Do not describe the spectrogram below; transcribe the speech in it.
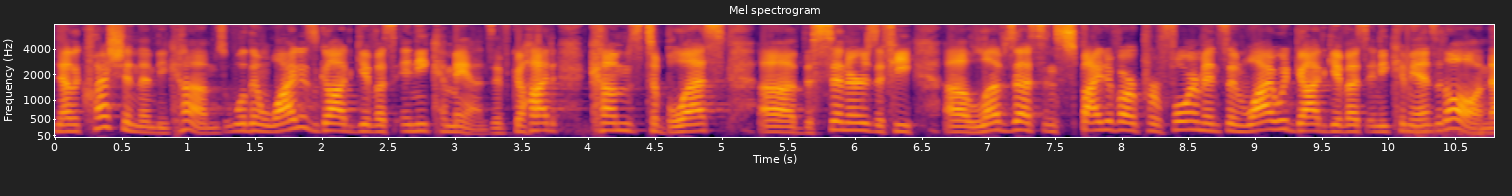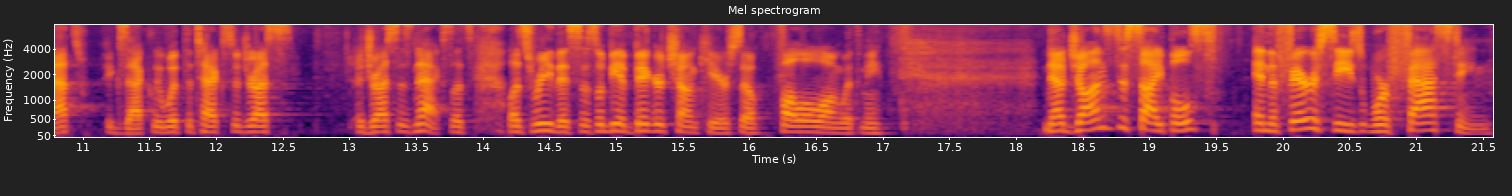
Now, the question then becomes well, then why does God give us any commands? If God comes to bless uh, the sinners, if He uh, loves us in spite of our performance, then why would God give us any commands at all? And that's exactly what the text address, addresses next. Let's, let's read this. This will be a bigger chunk here, so follow along with me. Now, John's disciples and the Pharisees were fasting.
